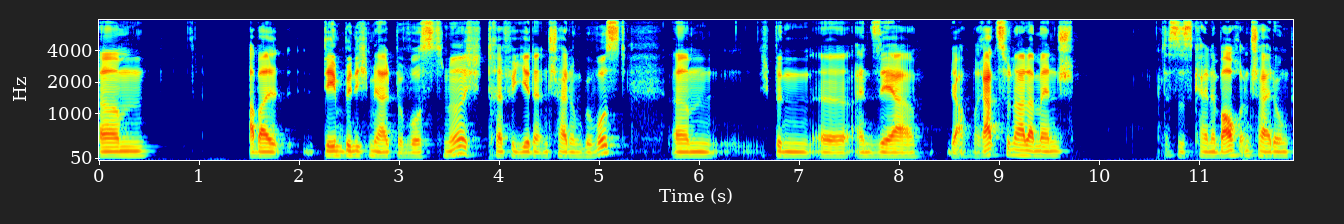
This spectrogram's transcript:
Ähm, aber dem bin ich mir halt bewusst. Ne? Ich treffe jede Entscheidung bewusst. Ähm, ich bin äh, ein sehr ja, rationaler Mensch. Das ist keine Bauchentscheidung,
